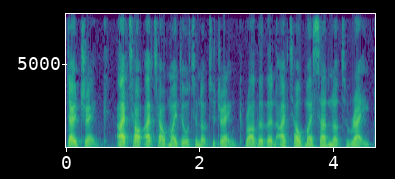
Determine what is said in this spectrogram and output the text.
don't drink. I've told I've told my daughter not to drink, rather than I've told my son not to rape.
